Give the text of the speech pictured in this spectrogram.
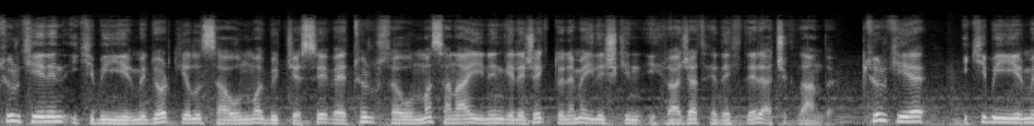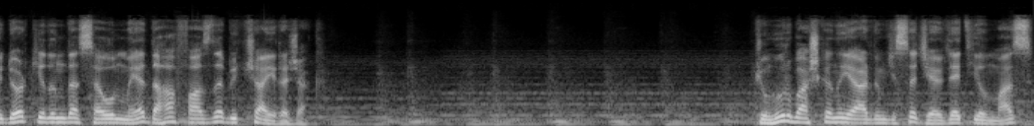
Türkiye'nin 2024 yılı savunma bütçesi ve Türk savunma sanayinin gelecek döneme ilişkin ihracat hedefleri açıklandı. Türkiye, 2024 yılında savunmaya daha fazla bütçe ayıracak. Cumhurbaşkanı Yardımcısı Cevdet Yılmaz,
